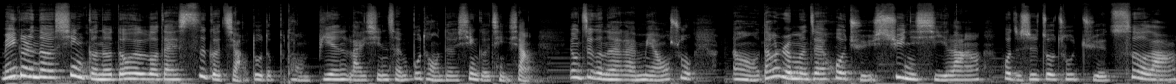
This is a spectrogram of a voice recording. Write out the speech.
每一个人的性格呢，都会落在四个角度的不同边，来形成不同的性格倾向。用这个呢来描述，嗯，当人们在获取讯息啦，或者是做出决策啦，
